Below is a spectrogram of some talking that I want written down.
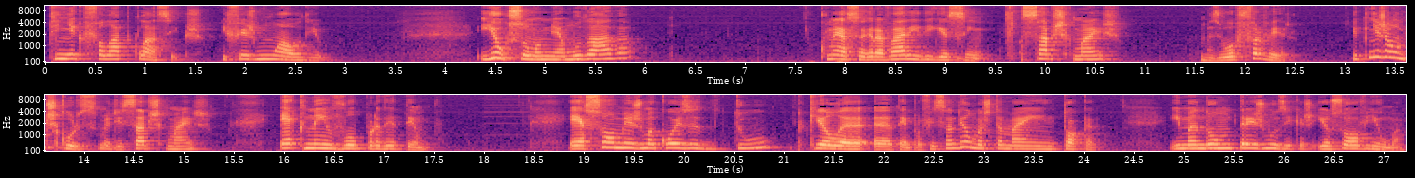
tinha que falar de clássicos. E fez-me um áudio e eu, que sou uma mulher mudada, começo a gravar e digo assim: Sabes que mais? Mas eu a ferver. Eu tinha já um discurso, mas disse: Sabes que mais? É que nem vou perder tempo. É só a mesma coisa de tu, porque ele uh, tem a profissão dele, mas também toca. E mandou-me três músicas. Eu só ouvi uma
